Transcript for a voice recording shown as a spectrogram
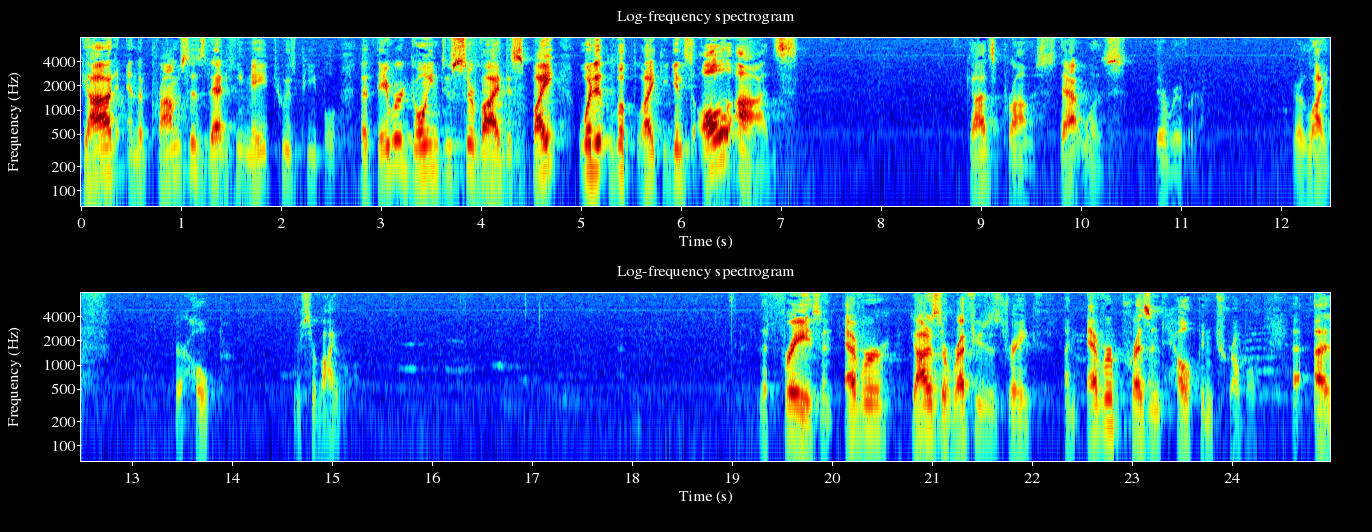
God and the promises that He made to His people that they were going to survive despite what it looked like against all odds. God's promise, that was their river, their life, their hope, their survival. That phrase, an ever, God is a refuge and strength, an ever present help in trouble. Uh, uh,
